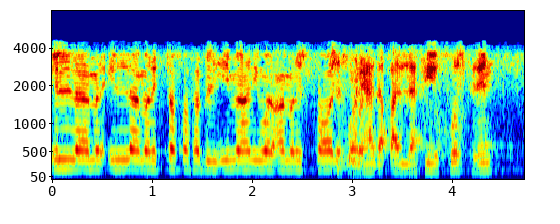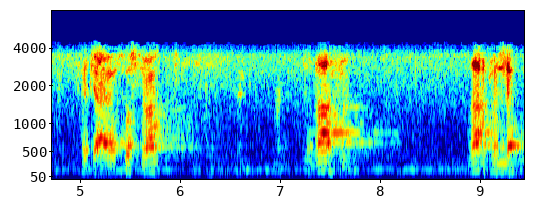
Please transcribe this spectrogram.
إلا من إلا من اتصف بالإيمان والعمل الصالح. ولهذا قال لا في خسر فجعل الخسر ظرفا. ظرفا له.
